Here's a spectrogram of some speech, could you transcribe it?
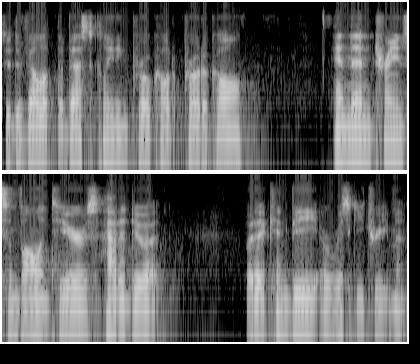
to develop the best cleaning protocol and then train some volunteers how to do it. But it can be a risky treatment.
